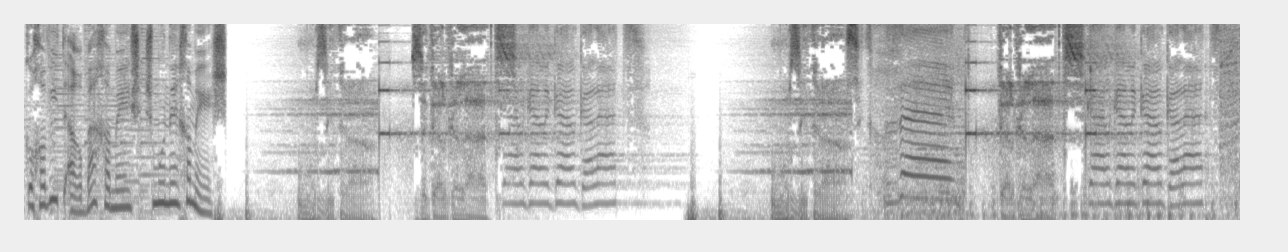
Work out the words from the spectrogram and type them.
כוכבית 4585. מוזיקה זה גלגלצ. גלגלגלגלצ. מוזיקה זה גלגלצ. גלגלגלגלצ.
